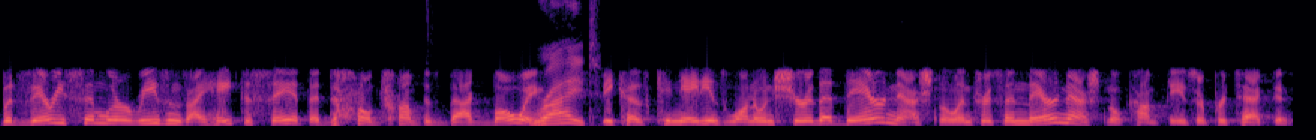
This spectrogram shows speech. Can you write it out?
but very similar reasons. I hate to say it that Donald Trump is backed Boeing. Right. Because Canadians want to ensure that their national interests and their national companies are protected.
